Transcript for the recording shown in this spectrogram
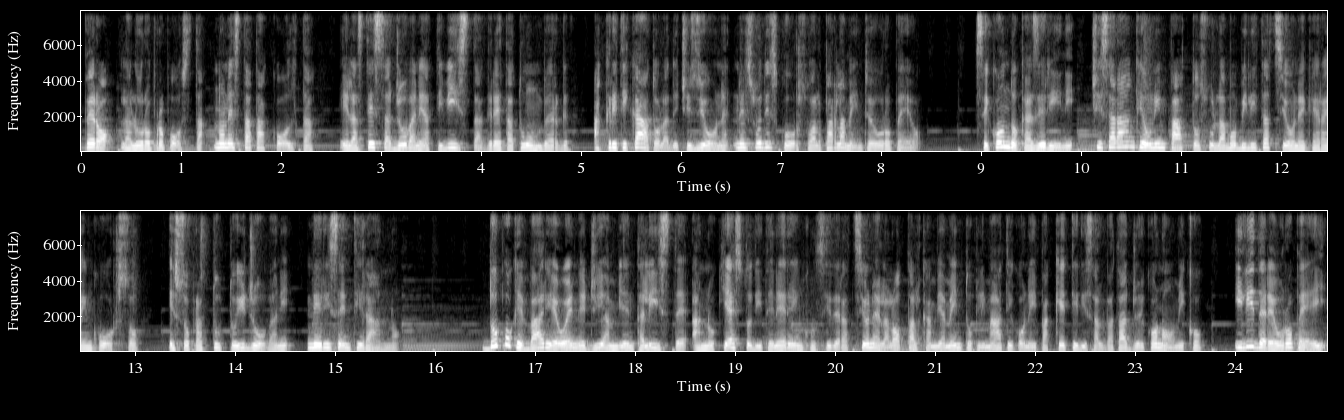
però la loro proposta non è stata accolta e la stessa giovane attivista Greta Thunberg ha criticato la decisione nel suo discorso al Parlamento europeo. Secondo Caserini ci sarà anche un impatto sulla mobilitazione che era in corso e soprattutto i giovani ne risentiranno. Dopo che varie ONG ambientaliste hanno chiesto di tenere in considerazione la lotta al cambiamento climatico nei pacchetti di salvataggio economico, i leader europei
